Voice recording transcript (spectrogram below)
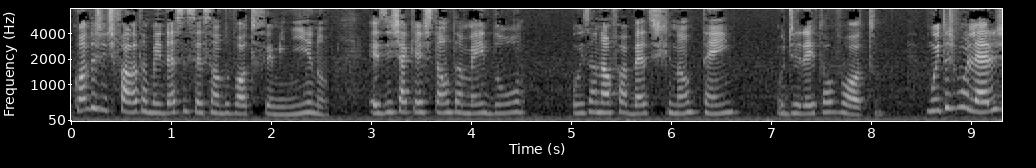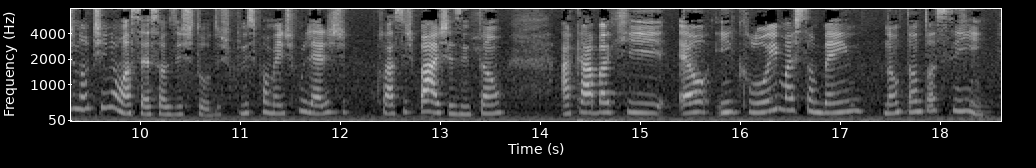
Quando a gente fala também dessa inserção do voto feminino, existe a questão também do os analfabetos que não têm o direito ao voto. Muitas mulheres não tinham acesso aos estudos, principalmente mulheres de classes baixas. Então, acaba que é, inclui, mas também não tanto assim. Sim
